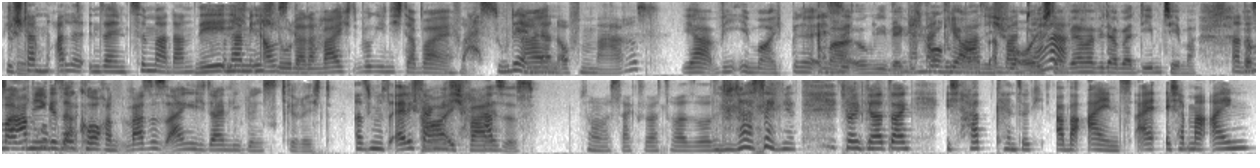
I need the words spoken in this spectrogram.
Wir Dreh standen Rad. alle in seinem Zimmer dann Nee, und ich haben ihn nicht, Lola. Dann war ich wirklich nicht dabei. Wo warst du denn Nein. dann auf dem Mars? Ja, wie immer. Ich bin ja immer Also, irgendwie weg. Ich Mama, koche ja auch nicht für aber euch. da. Da wären wir wieder bei dem Thema. Ah, das ich nie apropos gesagt. Kochen. Was ist eigentlich dein Lieblingsgericht? Also ich muss ehrlich sagen, Ah, ich, weiß hab, es. So, was sagst du, was war so das denn jetzt? Ich wollte gerade sagen, ich habe kein Zeug, aber eins. Ein, ich habe mal einen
